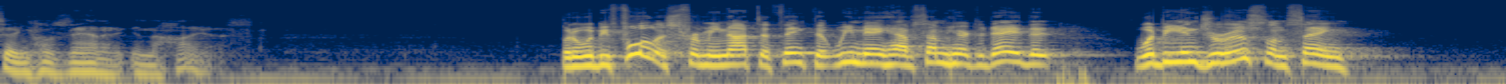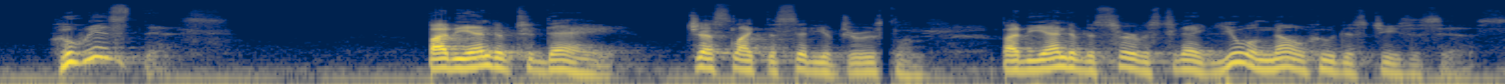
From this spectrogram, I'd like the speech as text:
saying, Hosanna in the highest. But it would be foolish for me not to think that we may have some here today that would be in Jerusalem saying, Who is this? By the end of today, just like the city of Jerusalem, by the end of the service today, you will know who this Jesus is.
